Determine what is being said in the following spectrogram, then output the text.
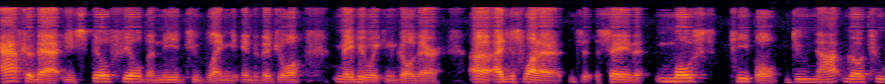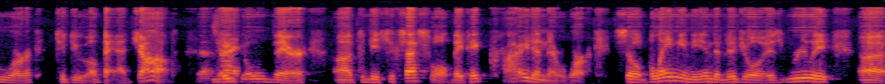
after that you still feel the need to blame the individual, maybe we can go there. Uh, I just want to say that most people do not go to work to do a bad job. That's they right. go there uh, to be successful. They take pride in their work. So blaming the individual is really uh,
